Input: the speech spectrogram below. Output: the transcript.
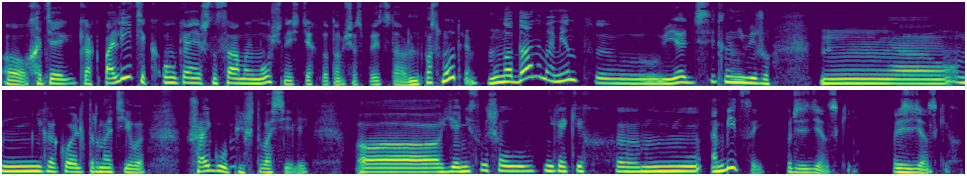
Хотя, как политик, он, конечно, самый мощный из тех, кто там сейчас представлен. Посмотрим. Ну, на данный момент э, я действительно не вижу э, никакой альтернативы. Шойгу, пишет Василий. Э, я не слышал никаких амбиций президентских, президентских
